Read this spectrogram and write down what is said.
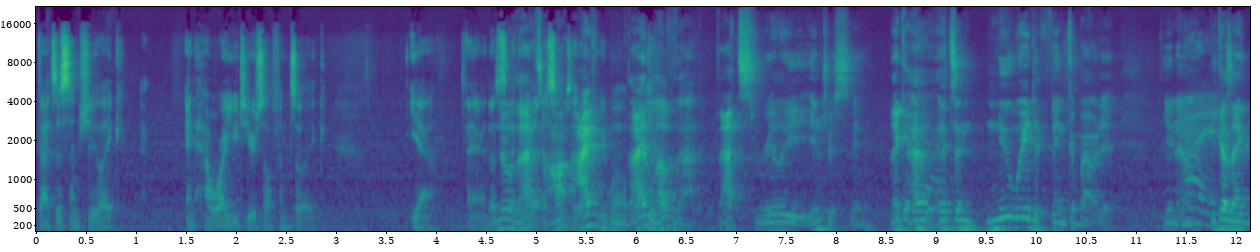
That's essentially like, and how are you to yourself? And so like, yeah. Anyway, that's, no, think that's that sums it I, up pretty well. I love that. That's really interesting. Like I, it's a new way to think about it, you know. Right. Because I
